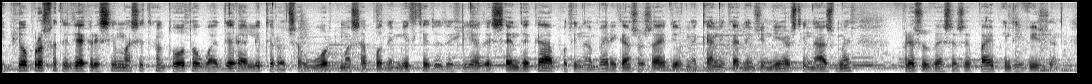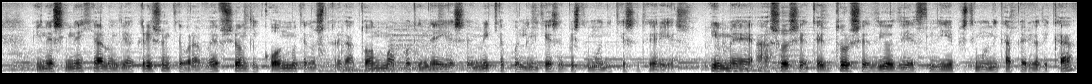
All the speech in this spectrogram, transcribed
Η πιο πρόσφατη διάκρισή μας ήταν το Otto Wandera Literature Award που μας απονεμήθηκε το 2011 από την American Society of Mechanical Engineers στην ASME Pressure Vessels Piping Division. Είναι συνέχεια άλλων διακρίσεων και βραβεύσεων δικών μου και των συνεργατών μου από την ASME και από ελληνικές επιστημονικές εταιρείες. Είμαι associate editor σε δύο διεθνή επιστημονικά περιοδικά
